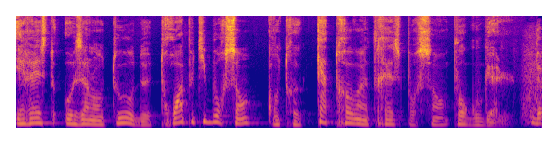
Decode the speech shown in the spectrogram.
et reste aux alentours de 3 petits pourcents contre 93% pour Google. Le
